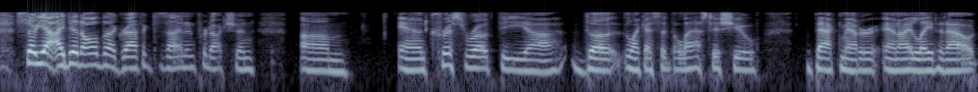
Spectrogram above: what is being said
so yeah, I did all the graphic design and production, um, and Chris wrote the uh, the like I said the last issue back matter, and I laid it out.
